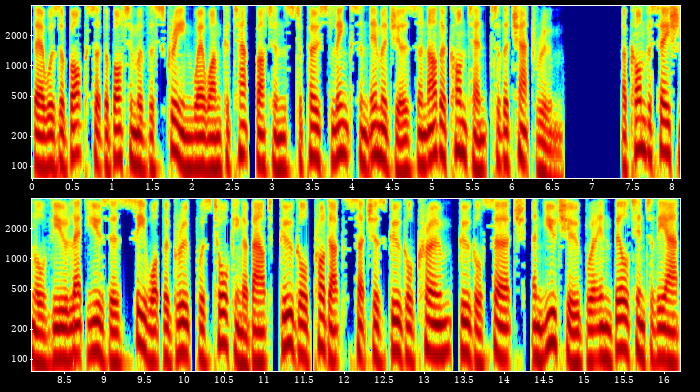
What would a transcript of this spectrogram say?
there was a box at the bottom of the screen where one could tap buttons to post links and images and other content to the chat room. A conversational view let users see what the group was talking about. Google products such as Google Chrome, Google Search, and YouTube were inbuilt into the app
